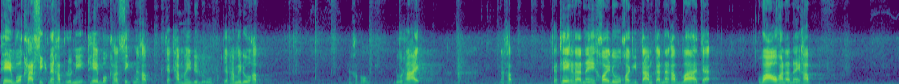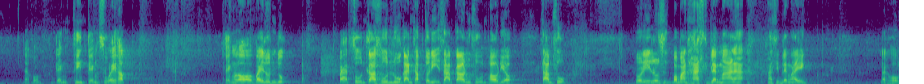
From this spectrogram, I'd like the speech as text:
เท่บวกคลาสสิกนะครับรุ่นนี้เท่บวกคลาสสิกนะครับ จะทำให้ดูดูจะทำให้ดูครับนะครับผมดูท้ายนะครับ จะเท่ขนาดไหนคอยดูคอยติดตามกันนะครับ ว่าจะว้าวขนาดไหนครับนะครับผมแต่งซิ่งแต่งสวยครับ แต่งหล่อวัยรุ่นยุค 80 90 รู้กันครับ ตัวนี้ 3910เพาเดียว 3 สูบ ตัวนี้รู้สึกประมาณ 50 แรงม้านะฮะ50 แรงม้าเองนะครับผม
